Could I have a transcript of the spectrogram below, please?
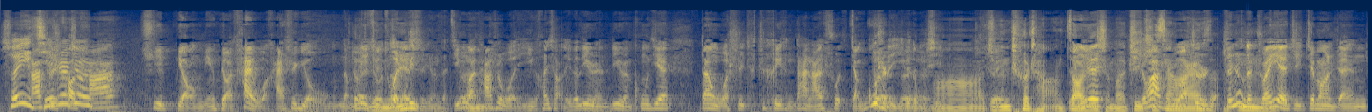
所以其实就是他去表明表态，我还是有能力去做这件事情的。尽管它是我一个很小的一个利润利润空间，但我是是可以很大拿来说讲故事的一个东西。啊，就跟车厂造一个什么实话实说，就是真正的专业，业这这帮人，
